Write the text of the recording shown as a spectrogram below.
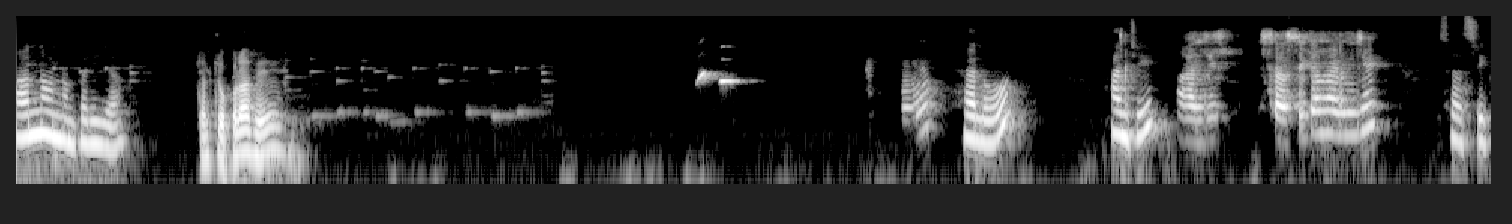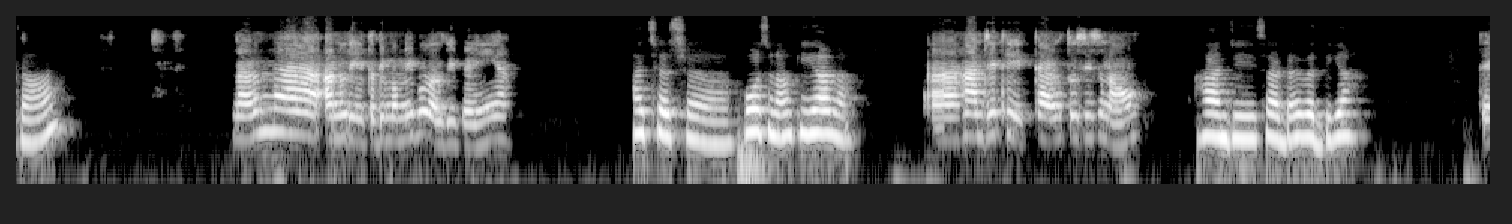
ਆਹ ਨੌ ਨੰਬਰ ਹੀ ਆ। ਚੱਲ ਚੁੱਕ ਲਾ ਫੇ ਹੈਲੋ। ਹਾਂਜੀ। ਹਾਂਜੀ। ਸਤਿ ਸ਼੍ਰੀ ਅਕਾਲ ਮੈਡਮ ਜੀ। ਸਤਿ ਸ਼੍ਰੀ ਅਕਾਲ। ਮੈਡਮ ਮੈਂ ਅਨੁਰੀਤ ਦੀ ਮੰਮੀ ਬੋਲਦੀ ਪਈ ਆ। ਅੱਛਾ ਅੱਛਾ। ਹੋਰ ਸੁਣਾਓ ਕੀ ਹਾਲ ਆ? ਹਾਂਜੀ ਠੀਕ ਠਾਕ। ਤੁਸੀਂ ਸੁਣਾਓ? ਹਾਂਜੀ ਸਾਡਾ ਵੀ ਵਧੀਆ। ਤੇ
